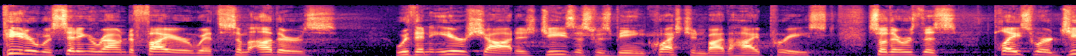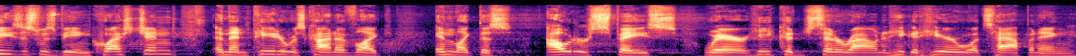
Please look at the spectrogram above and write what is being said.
Peter was sitting around a fire with some others within earshot as Jesus was being questioned by the high priest. So there was this place where Jesus was being questioned, and then Peter was kind of like in like this outer space where he could sit around and he could hear what's happening.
